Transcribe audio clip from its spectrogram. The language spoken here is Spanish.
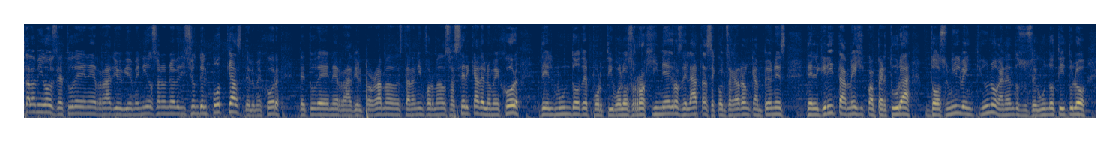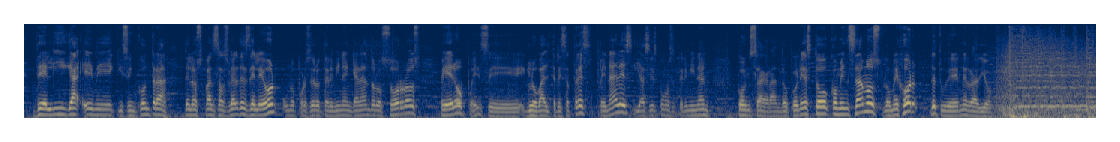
¿Qué tal amigos de TUDN Radio y bienvenidos a una nueva edición del podcast de lo mejor de TUDN Radio, el programa donde estarán informados acerca de lo mejor del mundo deportivo. Los rojinegros del Atlas se consagraron campeones del Grita México Apertura 2021, ganando su segundo título de Liga MX en contra de los Panzas Verdes de León. 1 por 0 terminan ganando los zorros, pero pues eh, global 3 a 3, penales y así es como se terminan consagrando. Con esto comenzamos lo mejor de tu DN Radio.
